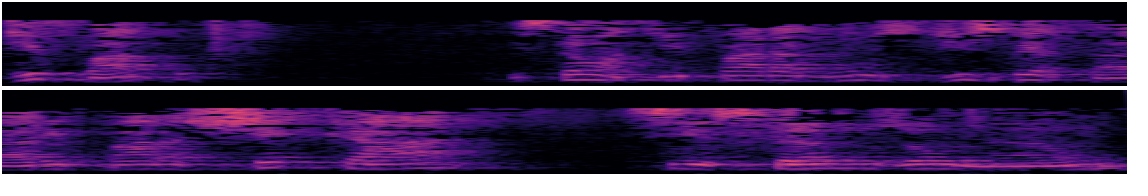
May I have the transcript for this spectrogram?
de fato, estão aqui para nos despertar e para checar se estamos ou não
